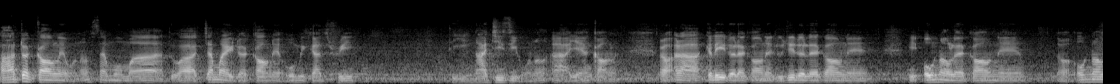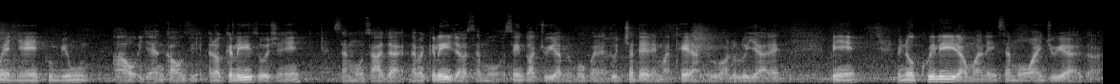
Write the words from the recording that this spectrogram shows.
ဘာအတွက်ကောင်းလဲပေါ့နော်ဆမ်မွန်မှာသူကကျန်းမာရေးအတွက်ကောင်းတဲ့ omega 3ဒီငါးကြီးစီပေါ့နော်အဲ့ဒါအရင်ကောင်းတယ်အဲ့တော့အဲ့ဒါကလေးအတွက်လည်းကောင်းတယ်လူကြီးအတွက်လည်းကောင်းတယ်ဒီအုံနောက်လည်းကောင်းတယ်တော့အုံနောက်ရဲ့ညင်ဖွံ့ဖြိုးမှုအားကိုအရင်ကောင်းစီအဲ့တော့ကလေးဆိုရှင်ဆမ်မွန်စားကြတယ်ဒါပေမဲ့ကလေးကြောင့်ဆမ်မွန်အစိမ်းသွားကျွေးရမှာမဟုတ်ဘဲနဲ့သူချက်တဲ့ထဲမှာထည့်တာမျိုးပါလို့လို့ရတယ်ပြီးရင်မင်းတို့ခွေးလေးတောင်မှလေဆမ်မွန်ဝိုင်းကျွေးရတယ်ဆိုတာ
